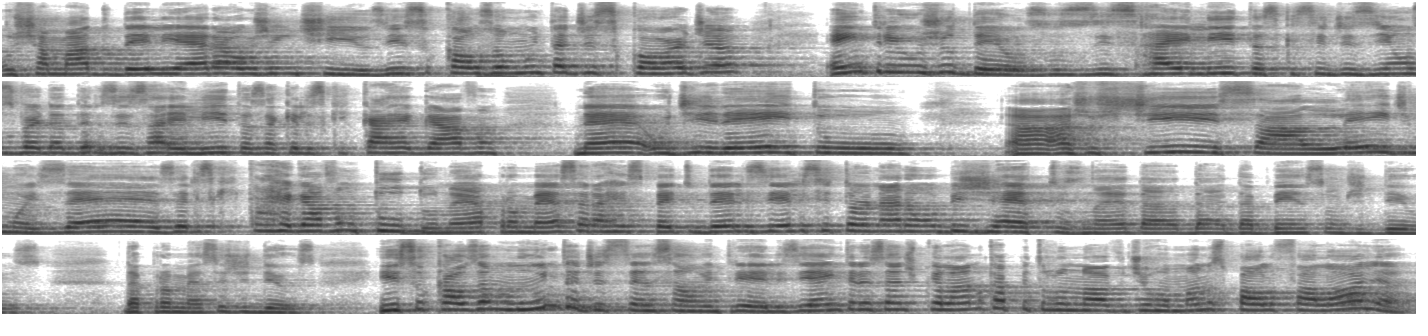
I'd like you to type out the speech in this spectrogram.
o chamado dele era aos gentios. Isso causou muita discórdia entre os judeus, os israelitas que se diziam os verdadeiros israelitas, aqueles que carregavam, né, o direito a, justiça, a lei de Moisés, eles que carregavam tudo, né? A promessa era a respeito deles e eles se tornaram objetos, né, da, da, da bênção de Deus, da promessa de Deus. Isso causa muita distensão entre eles. E é interessante porque lá no capítulo 9 de Romanos, Paulo fala: olha,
